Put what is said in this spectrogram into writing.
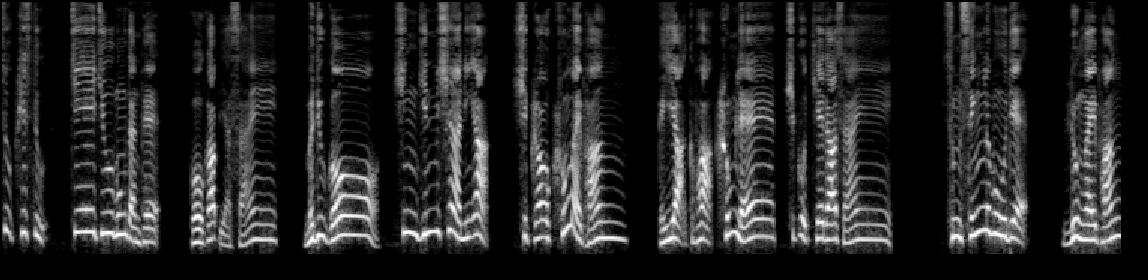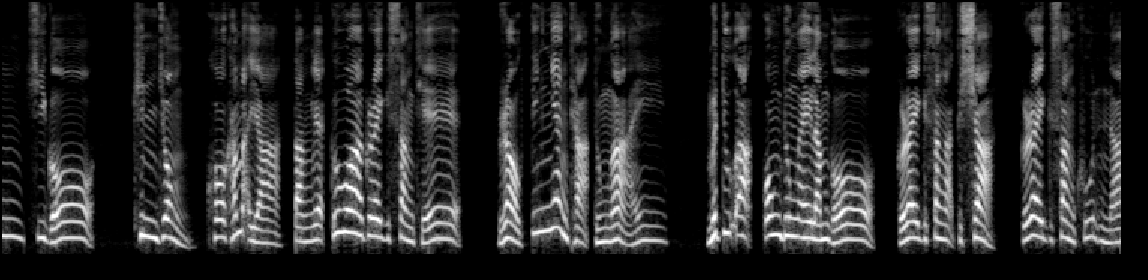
ซูคริสต์เจจูมุงดันเพโกกับยาไซมาดูโกชิงกินมชานีอะชิกราวครุมไอพังกะยะกะพะครุมเลชิกุเทดาไซสุมสิงละมูเดลุงไอพังชีโกคินจงขอคำอายาตังเล็ดก็ว่าเกรกสังเท เราติ้งยังทะดุงไอมาดูอะกองดุงไอลำโกเกรกสังอะกชาเกรกสังคุณนา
